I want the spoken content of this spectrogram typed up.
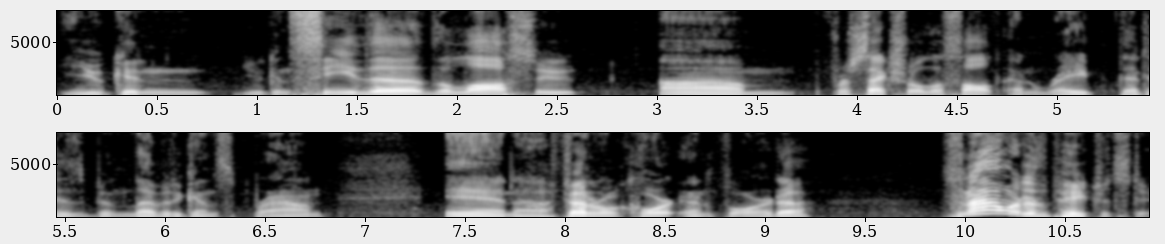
you can you can see the the lawsuit um, for sexual assault and rape that has been levied against Brown in uh, federal court in Florida. So now what do the Patriots do?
